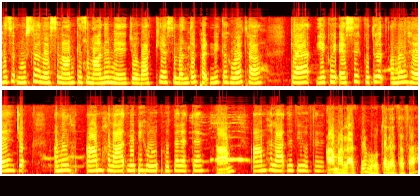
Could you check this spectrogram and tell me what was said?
حضرت موسیٰ علیہ السلام کے زمانے میں جو واقعہ سمندر پھٹنے کا ہوا تھا کیا یہ کوئی ایسے قدرت عمل ہے جو عمل عام حالات میں بھی ہو, ہوتا رہتا ہے؟ عام؟ عام حالات میں بھی ہوتا رہتا عام حالات میں وہ ہوتا رہتا تھا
